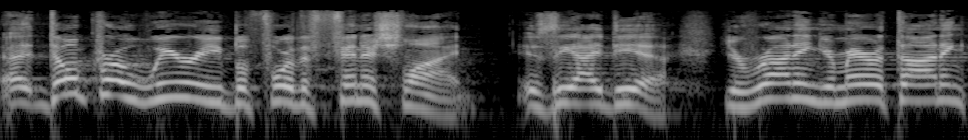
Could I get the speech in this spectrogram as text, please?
Uh, don't grow weary before the finish line is the idea. You're running, you're marathoning,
